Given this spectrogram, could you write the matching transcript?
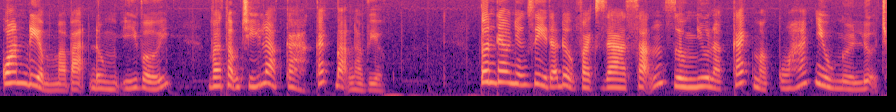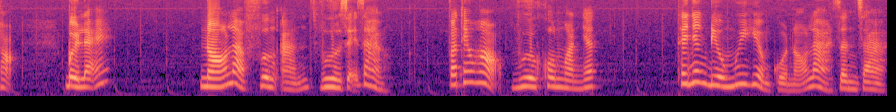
quan điểm mà bạn đồng ý với và thậm chí là cả cách bạn làm việc. Tuân theo những gì đã được vạch ra sẵn dường như là cách mà quá nhiều người lựa chọn, bởi lẽ nó là phương án vừa dễ dàng và theo họ vừa khôn ngoan nhất. Thế nhưng điều nguy hiểm của nó là dần già,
